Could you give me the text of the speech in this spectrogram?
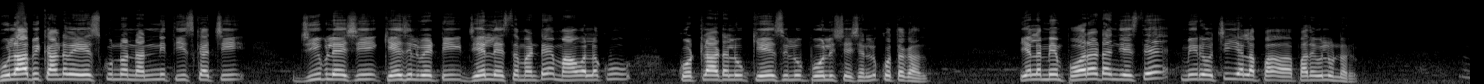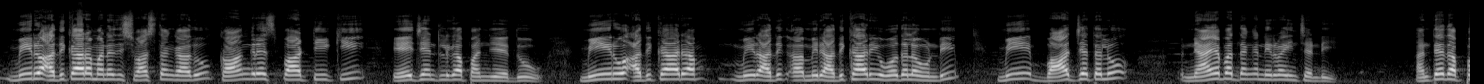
గులాబీ కండవ వేసుకున్న అన్ని తీసుకొచ్చి జీబులేసి కేసులు పెట్టి జైలు వేస్తామంటే మా వాళ్ళకు కొట్లాటలు కేసులు పోలీస్ స్టేషన్లు కొత్త కాదు. ఇలా మేము పోరాటం చేస్తే మీరు వచ్చి ఇలా ప పదవులు ఉన్నారు మీరు అధికారం అనేది శాశ్వతం కాదు. కాంగ్రెస్ పార్టీకి ఏజెంట్లుగా పనిచేయద్దు. మీరు అధికారం మీరు అధి మీరు అధికారి హోదాలో ఉండి మీ బాధ్యతలు న్యాయబద్ధంగా నిర్వహించండి. అంతే తప్ప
